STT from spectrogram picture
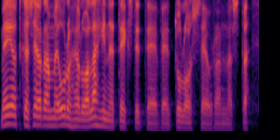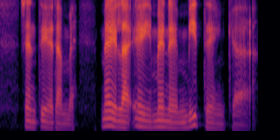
Me, jotka seuraamme urheilua lähinnä tekstitv tulosseurannasta, sen tiedämme, meillä ei mene mitenkään.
